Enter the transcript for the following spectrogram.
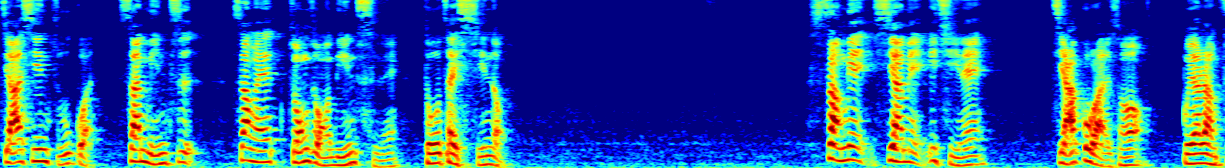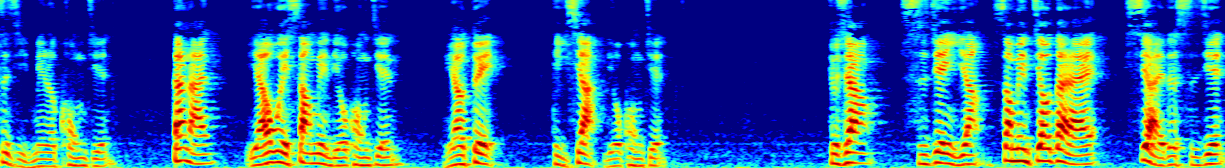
夹心主管、三明治上来种种的名词呢，都在形容上面下面一起呢夹过来的时候，不要让自己没了空间。当然。也要为上面留空间，也要对底下留空间，就像时间一样，上面交代来下来的时间，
